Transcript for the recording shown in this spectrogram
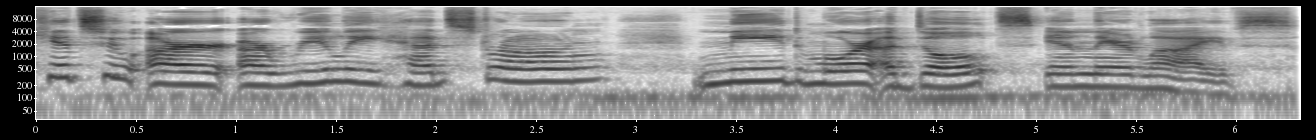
kids who are are really headstrong need more adults in their lives.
